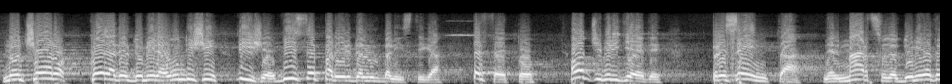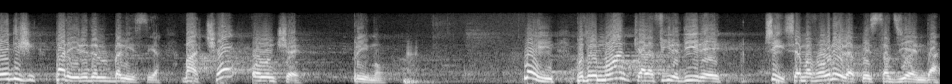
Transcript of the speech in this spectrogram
non c'ero, quella del 2011 dice visto il parere dell'urbanistica. Perfetto. Oggi mi richiede presenta nel marzo del 2013 parere dell'urbanistica. Ma c'è o non c'è? Primo. Noi potremmo anche alla fine dire sì, siamo favorevoli a questa azienda,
